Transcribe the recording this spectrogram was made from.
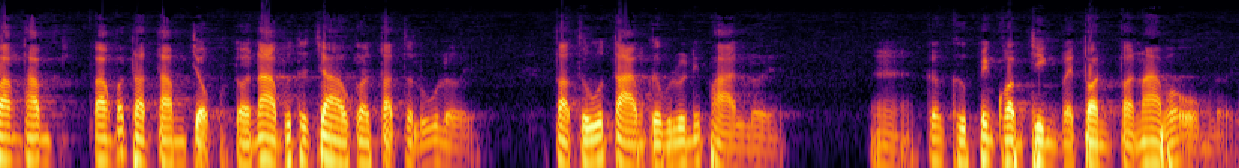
ฟังธรรมฟังพระธรรมจบต่อหน้าพุทธเจ้าก็ตัดสรู้เลย ตัดสรู้ตามคือบรรลุนิพพานเลยเออ ก็คือเป็นความจริงไปตอนต่อหน้าพระองค์เลย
